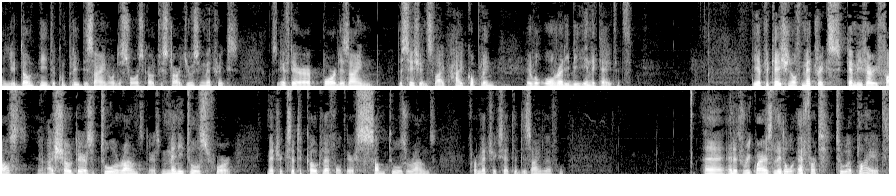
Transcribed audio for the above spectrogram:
You don't need the complete design or the source code to start using metrics. Because if there are poor design decisions like high coupling, it will already be indicated. The application of metrics can be very fast. I showed there's a tool around. There's many tools for metrics at the code level. There are some tools around for metrics at the design level. Uh, and it requires little effort to apply it.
